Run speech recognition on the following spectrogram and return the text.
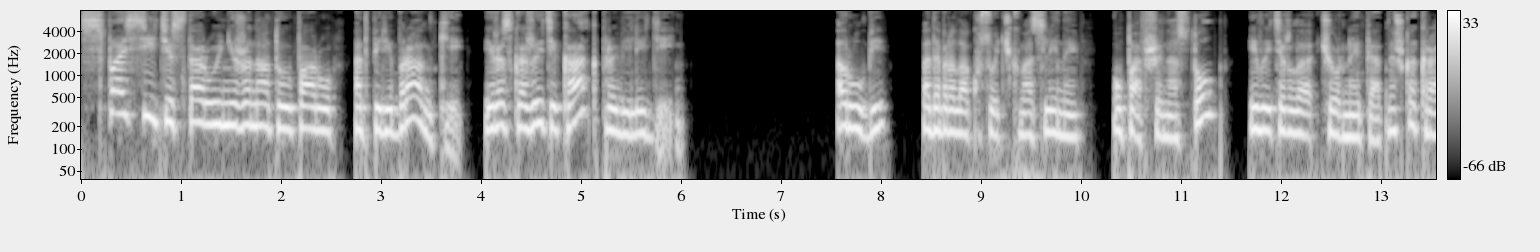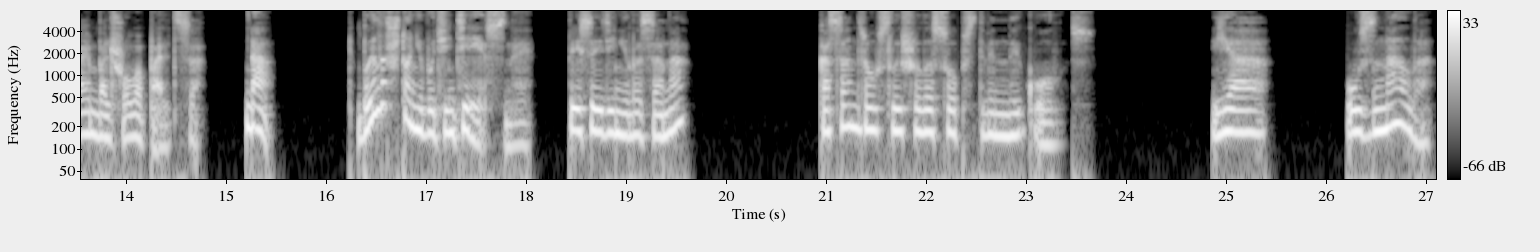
«Спасите старую неженатую пару от перебранки и расскажите, как провели день». Руби подобрала кусочек маслины, упавший на стол, и вытерла черное пятнышко краем большого пальца. «Да, было что-нибудь интересное?» — присоединилась она. Кассандра услышала собственный голос. «Я узнала,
